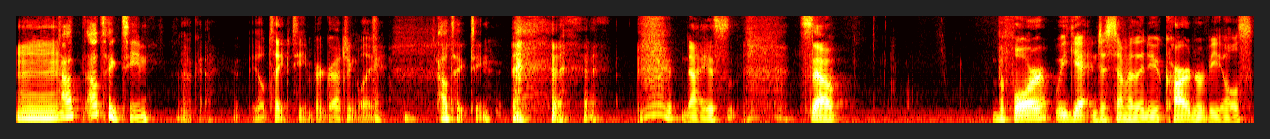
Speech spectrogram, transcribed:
Mm, I'll I'll take team. okay? You'll take team begrudgingly. I'll take team. nice. So, before we get into some of the new card reveals,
